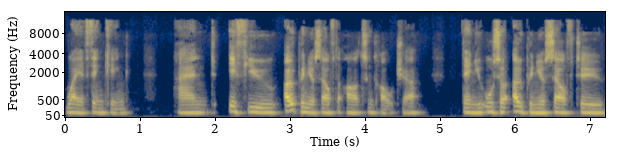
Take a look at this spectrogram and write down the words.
way of thinking and if you open yourself to arts and culture, then you also open yourself to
